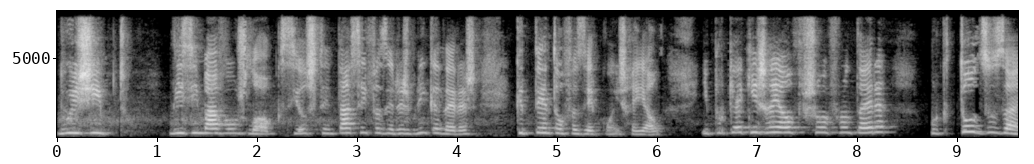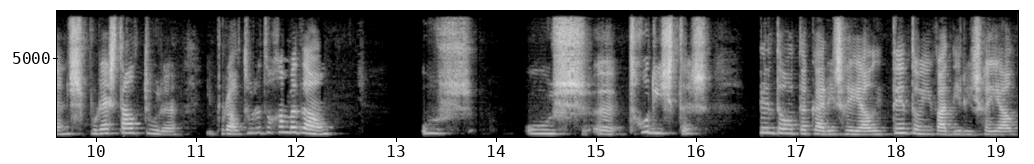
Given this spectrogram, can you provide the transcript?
do Egito dizimava-os logo se eles tentassem fazer as brincadeiras que tentam fazer com Israel. E porquê é que Israel fechou a fronteira? Porque todos os anos, por esta altura e por altura do Ramadão, os, os uh, terroristas tentam atacar Israel e tentam invadir Israel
